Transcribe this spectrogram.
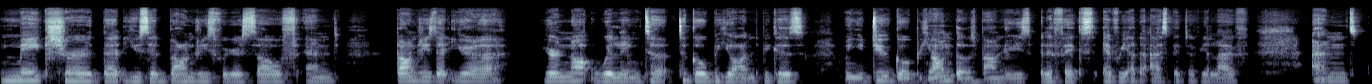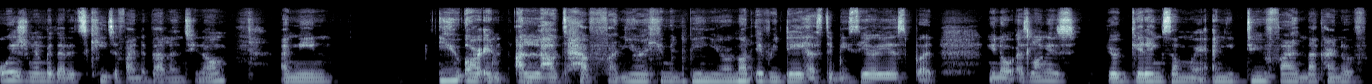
make sure that you set boundaries for yourself and boundaries that you're you're not willing to to go beyond because when you do go beyond those boundaries, it affects every other aspect of your life. And always remember that it's key to find a balance, you know? I mean, you are in, allowed to have fun. You're a human being, you know, not every day has to be serious, but, you know, as long as you're getting somewhere and you do find that kind of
